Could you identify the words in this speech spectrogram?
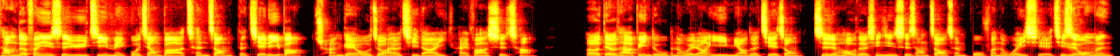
他们的分析师预计，美国将把成长的接力棒传给欧洲还有其他已开发市场，而 Delta 病毒可能会让疫苗的接种滞后的新兴市场造成部分的威胁。其实我们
